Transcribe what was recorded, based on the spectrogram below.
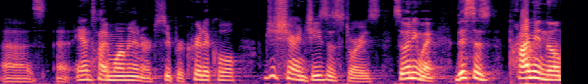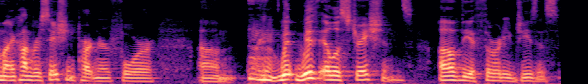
uh, uh, anti-Mormon or super critical. I'm just sharing Jesus stories. So anyway, this is priming though my conversation partner for um, with, with illustrations of the authority of Jesus.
